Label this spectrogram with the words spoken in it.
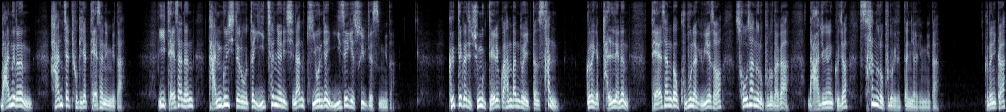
마늘은 한자 표기가 대산입니다. 이 대산은 단군 시대로부터 2000년이 지난 기원전 2세기에 수입됐습니다. 그때까지 중국 대륙과 한반도에 있던 산, 그러니까 달래는 대산과 구분하기 위해서 소산으로 부르다가 나중에는 그저 산으로 부르게 됐다는 이야기입니다. 그러니까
